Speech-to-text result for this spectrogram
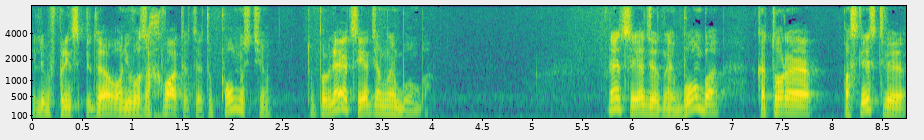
или, в принципе, да, он его захватывает это полностью, то появляется ядерная бомба. Появляется ядерная бомба, которая впоследствии,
